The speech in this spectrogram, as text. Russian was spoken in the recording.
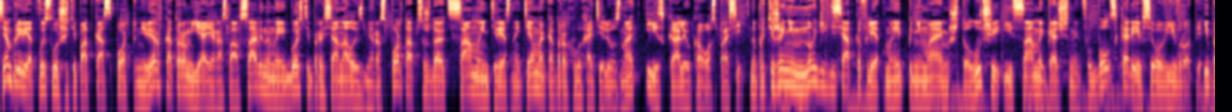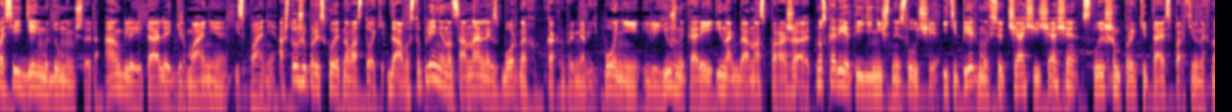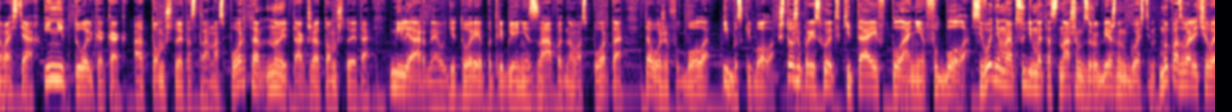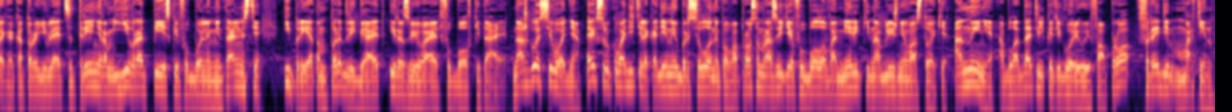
Всем привет! Вы слушаете подкаст «Спорт Универ», в котором я, Ярослав Савин, и мои гости-профессионалы из мира спорта обсуждают самые интересные темы, о которых вы хотели узнать и искали у кого спросить. На протяжении многих десятков лет мы понимаем, что лучший и самый качественный футбол, скорее всего, в Европе. И по сей день мы думаем, что это Англия, Италия, Германия, Испания. А что же происходит на Востоке? Да, выступления национальных сборных, как, например, Японии или Южной Кореи, иногда нас поражают, но скорее это единичные случаи. И теперь мы все чаще и чаще слышим про Китай спортивных новостях. И не только как о том, что это страна спорта, но и также о том, что это миллиардная аудитория потребления западного спорта, того же футбола и баскетбола. Что же происходит в Китае в плане футбола? Сегодня мы обсудим это с нашим зарубежным гостем. Мы позвали человека, который является тренером европейской футбольной ментальности и при этом продвигает и развивает футбол в Китае. Наш гость сегодня – экс-руководитель Академии Барселоны по вопросам развития футбола в Америке и на Ближнем Востоке, а ныне обладатель категории UEFA Pro Фредди Мартин.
